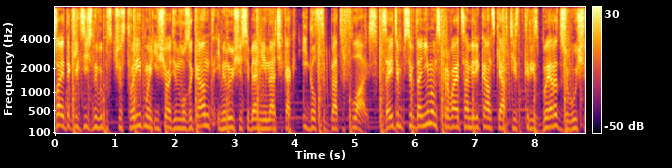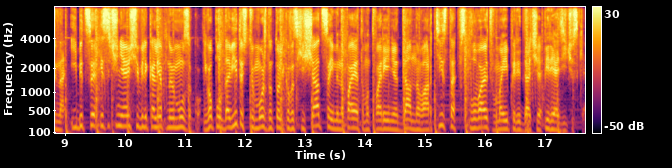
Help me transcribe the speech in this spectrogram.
Продолжает эклектичный выпуск «Чувство ритма» еще один музыкант, именующий себя не иначе как Eagles и Butterflies. За этим псевдонимом скрывается американский артист Крис Берретт, живущий на Ибице и сочиняющий великолепную музыку. Его плодовитостью можно только восхищаться, именно поэтому творения данного артиста всплывают в моей передаче периодически.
